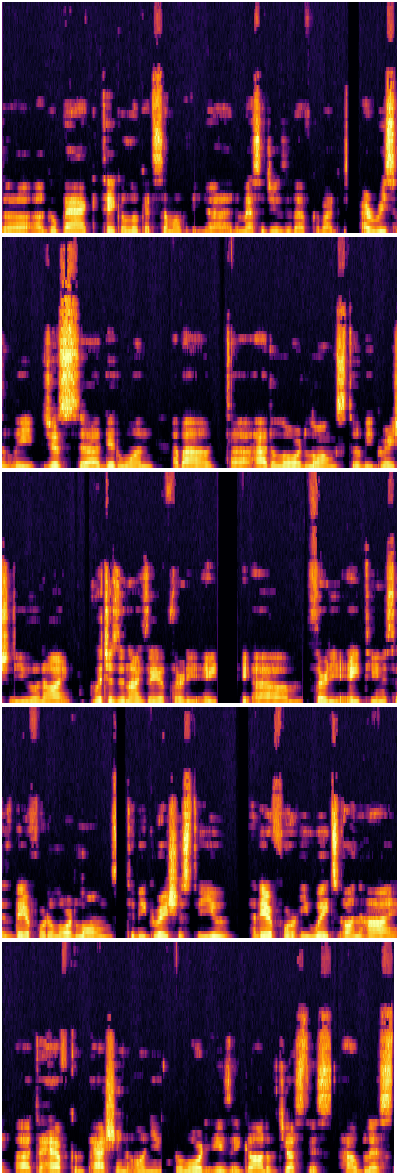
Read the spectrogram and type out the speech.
uh, go back, take a look at some of the, uh, the messages that I've covered. I recently just uh, did one about uh, how the Lord longs to be gracious to you and I, which is in Isaiah 38 um, 30, 18, it says, Therefore the Lord longs to be gracious to you, and therefore he waits on high uh, to have compassion on you. The Lord is a God of justice. How blessed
